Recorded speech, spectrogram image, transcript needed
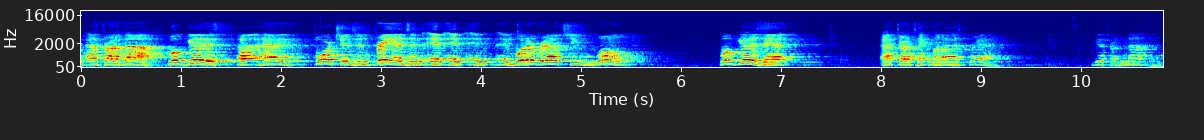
after I die? What good is uh, having fortunes and friends and, and, and, and, and whatever else you want? What good is that after I take my last breath? Good for nothing.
